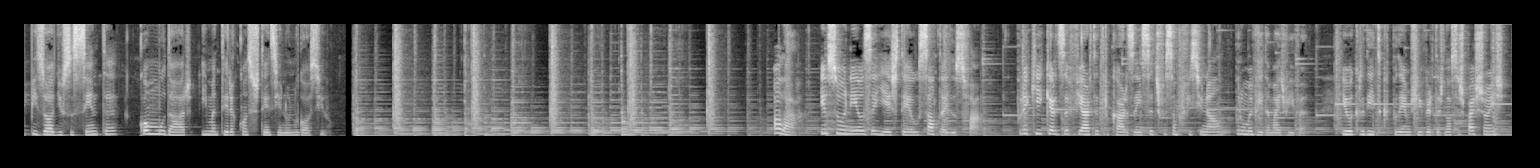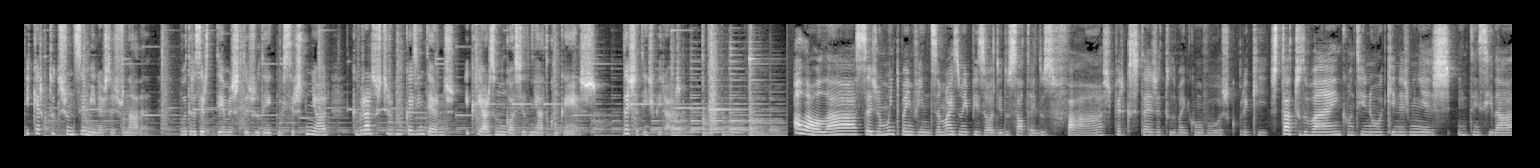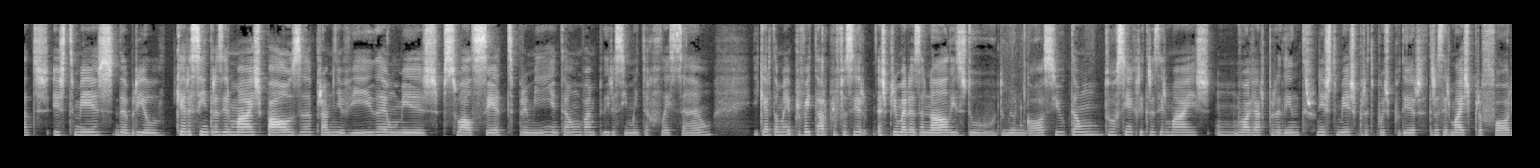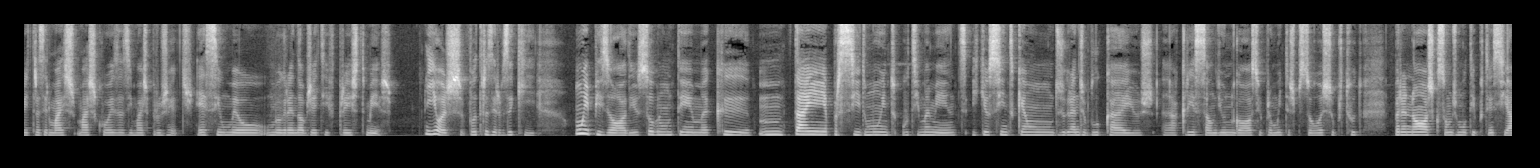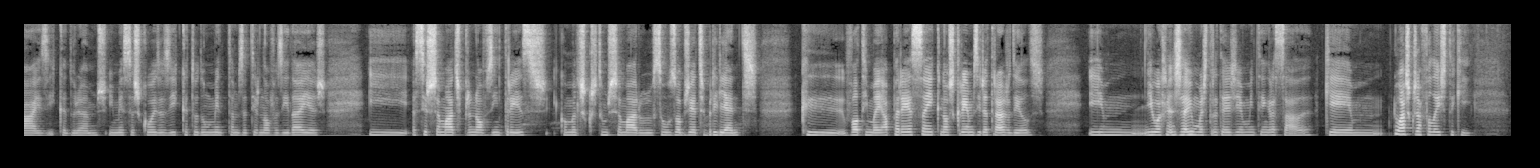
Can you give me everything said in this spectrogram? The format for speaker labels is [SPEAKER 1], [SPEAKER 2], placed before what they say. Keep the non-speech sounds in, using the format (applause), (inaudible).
[SPEAKER 1] Episódio 60 Como mudar e manter a consistência no negócio. Olá, eu sou a Neuza e este é o Salteio do Sofá. Por aqui quero desafiar-te a trocares a insatisfação profissional por uma vida mais viva. Eu acredito que podemos viver das nossas paixões e quero que tu te juntes a mim nesta jornada. Vou trazer-te temas que te ajudem a conhecer-te melhor, quebrar os teus bloqueios internos e criares um negócio alinhado com quem és. Deixa-te inspirar. Olá, olá! Sejam muito bem-vindos a mais um episódio do Salteio do Sofá. Espero que esteja tudo bem convosco por aqui. Está tudo bem, continuo aqui nas minhas intensidades. Este mês de abril quero assim trazer mais pausa para a minha vida. É um mês pessoal 7 para mim, então vai-me pedir assim muita reflexão e quero também aproveitar para fazer as primeiras análises do, do meu negócio. Então estou assim a querer trazer mais um olhar para dentro neste mês para depois poder trazer mais para fora e trazer mais, mais coisas e mais projetos. É assim o meu, o meu grande objetivo para este mês. E hoje vou trazer-vos aqui um episódio sobre um tema que tem aparecido muito ultimamente e que eu sinto que é um dos grandes bloqueios à criação de um negócio para muitas pessoas, sobretudo para nós que somos multipotenciais e que adoramos imensas coisas e que a todo momento estamos a ter novas ideias e a ser chamados para novos interesses, como eles costumam chamar, são os objetos brilhantes que volta e meia aparecem e que nós queremos ir atrás deles e hum, eu (laughs) arranjei uma estratégia muito engraçada que é, hum, eu acho que já falei isto aqui,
